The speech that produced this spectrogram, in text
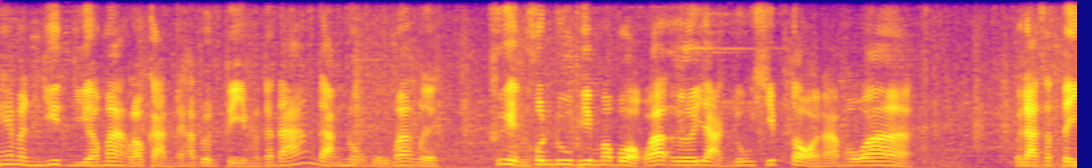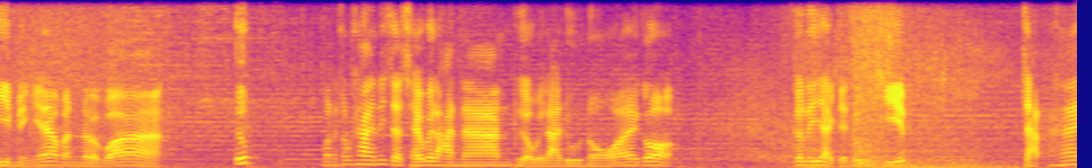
ให้มันยืดเยื้อมากแล้วกันนะครับดนตรีมันก็ดังดังหนวกหูมากเลย คือเห็นคนดูพิมพ์มาบอกว่าเอออยากดูคลิปต่อนะ เพราะว่าเวลาสตรีมอย่างเงี้ยมันแบบว่าอึ๊บมันค่อนข้างที่จะใช้เวลานาน เผื่อเวลาดูน้อยก็ ก็เลยอยากจะดูคลิป จัดให้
